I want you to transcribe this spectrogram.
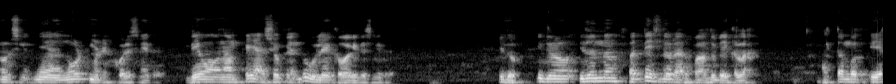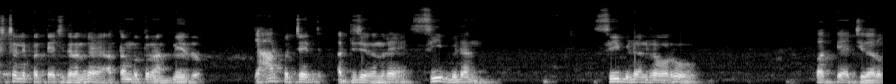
ನೋಡಿ ನೋಟ್ ಮಾಡಿಟ್ಕೊಳ್ಳಿ ಸ್ನೇಹಿತರೆ. ದೇವನಾಂಪ್ರಿಯ ಅಶೋಕ ಎಂದು ಉಲ್ಲೇಖವಾಗಿದೆ ಸ್ನೇಹಿತರೆ. ಇದು ಇದನ್ನು ಇದನ್ನು ಪತ್ತೆ ಹಚ್ಚಿದವ್ರು ಯಾರಪ್ಪ? ಅದು ಬೇಕಲ್ಲ. ಹತ್ತೊಂಬತ್ತು ಎಷ್ಟರಲ್ಲಿ ಪತ್ತೆ ಹಚ್ಚಿದ್ದಾರೆ ಅಂದರೆ ಹತ್ತೊಂಬತ್ತು ಹದಿನೈದು. ಯಾರು ಪತ್ತೆ ಹತ್ತಿಸಿದ್ರು ಅಂದರೆ ಸಿ. ಬಿಡನ್. ಸಿ. ಬಿಡನ್ ರವರು ಪತ್ತೆ ಹಚ್ಚಿದರು.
